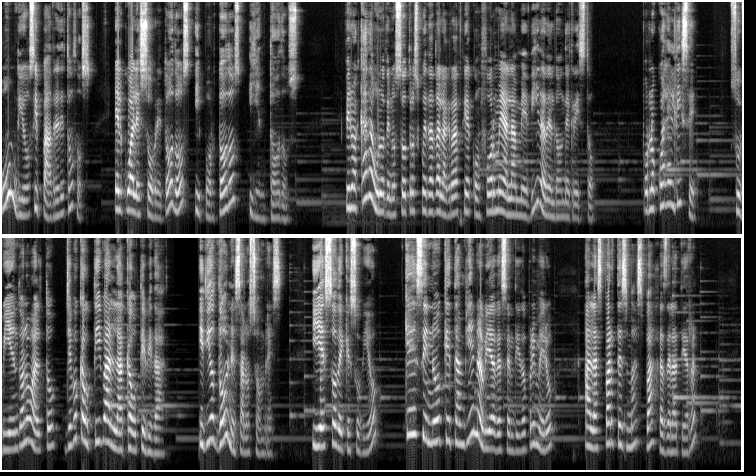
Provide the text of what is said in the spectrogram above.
un Dios y Padre de todos, el cual es sobre todos y por todos y en todos. pero a cada uno de nosotros fue dada la gracia conforme a la medida del don de Cristo. Por lo cual Él dice, subiendo a lo alto, llevó cautiva la cautividad y dio dones a los hombres. ¿Y eso de que subió? ¿Qué sino que también había descendido primero a las partes más bajas de la tierra?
